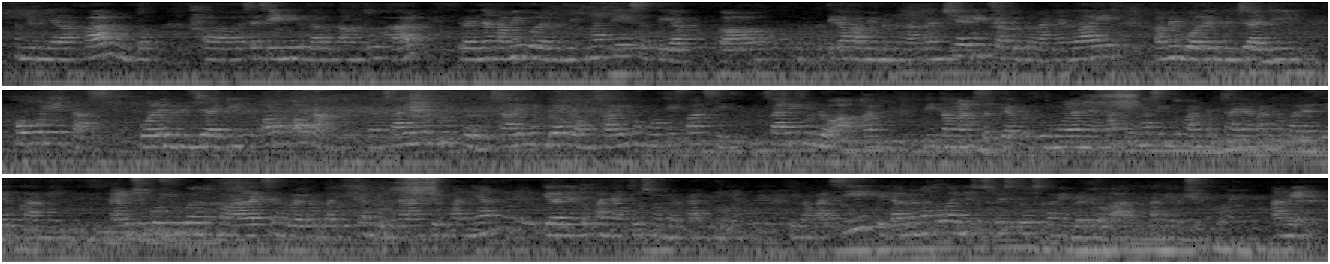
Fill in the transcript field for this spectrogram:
Kami menyerahkan untuk uh, sesi ini ke dalam Tuhan. Kiranya kami boleh menikmati setiap uh, ketika kami mendengarkan sharing satu dengan yang lain, kami boleh menjadi komunitas, boleh menjadi orang-orang yang saling mendukung, saling mendorong, saling memotivasi, saling mendoakan di tengah setiap pergumulan yang masing-masing Tuhan percayakan kepada tiap kami. Dan bersyukur juga untuk Alex yang boleh membagikan kebenaran firman-Nya, kiranya Tuhan yang terus memberkatinya. Kasih, di dalam nama Tuhan Yesus Kristus kami berdoa, kami bersyukur. Amin.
